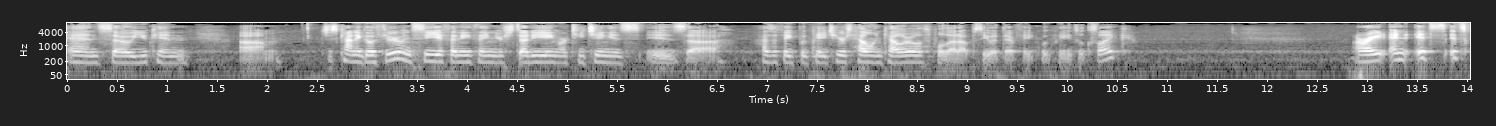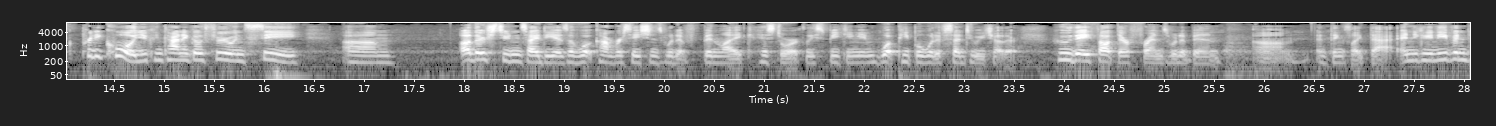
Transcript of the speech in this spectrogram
and so you can um, just kind of go through and see if anything you're studying or teaching is is uh, has a Fakebook page. Here's Helen Keller. Let's pull that up, see what their Fakebook page looks like. All right, and it's it's pretty cool. You can kind of go through and see. Um, other students' ideas of what conversations would have been like, historically speaking, and what people would have said to each other, who they thought their friends would have been, um, and things like that. And you can even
